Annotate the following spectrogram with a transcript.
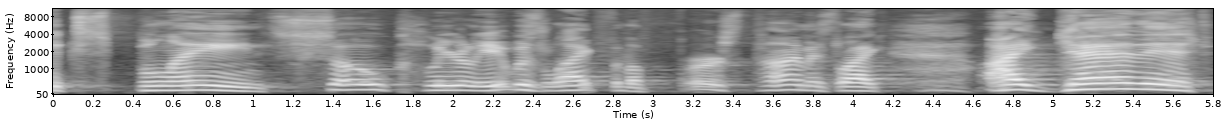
explain so clearly. It was like for the first time, it's like, I get it.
